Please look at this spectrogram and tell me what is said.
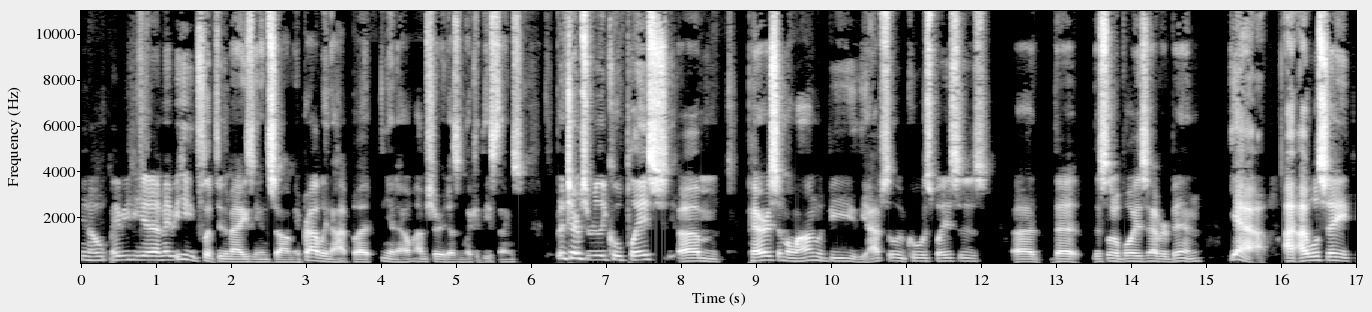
You know, maybe he, uh, maybe he flipped through the magazine and saw me. Probably not, but you know, I'm sure he doesn't look at these things. But in terms of really cool place, um, Paris and Milan would be the absolute coolest places uh, that this little boy has ever been. Yeah, I, I will say,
